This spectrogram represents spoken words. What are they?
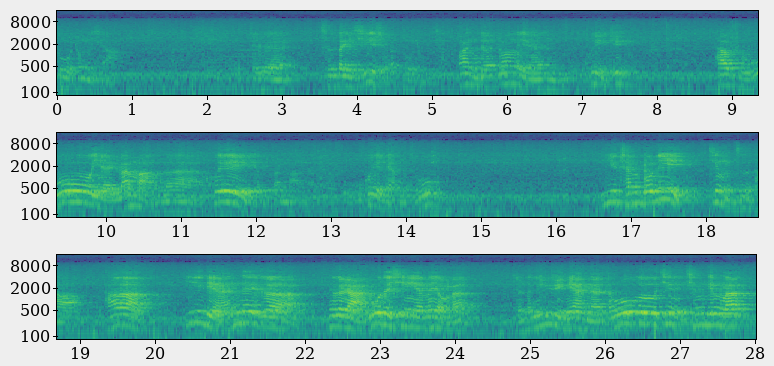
度众生，这个慈悲喜舍度众生，万德庄严汇聚。他福也圆满了，慧也圆满了，福慧两足，一尘不立，净自他，他一点那个那个染污的心也没有了，就那个欲念呢都净清净了，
